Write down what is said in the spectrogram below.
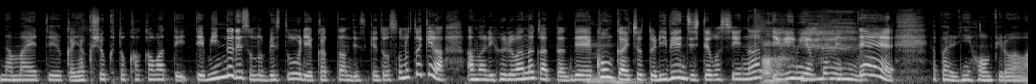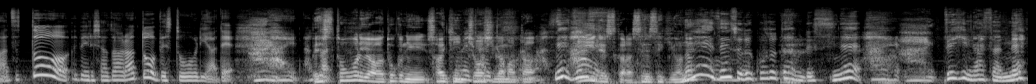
名前というか役職と関わっていてみんなでそのベストウォリア買ったんですけどその時はあまり振るわなかったんで、うん、今回ちょっとリベンジしてほしいなっていう意味を込めてやっぱり日本ピロアワーズとベルシャザーラとベストウォリアで、はい、はい、ベストウォリアは特に最近調子がまたいいですから、成績がね。ね前走レコードタイムですしね。はい、はい、ぜひ皆さんね、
